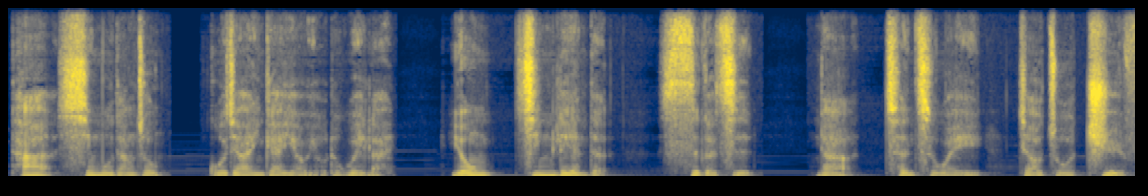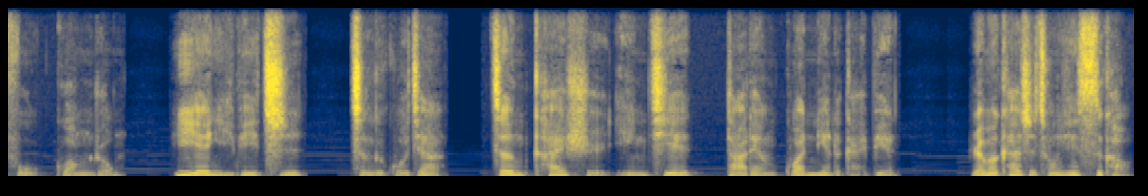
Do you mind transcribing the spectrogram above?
他心目当中国家应该要有的未来，用精炼的。四个字，那称之为叫做致富光荣。一言以蔽之，整个国家正开始迎接大量观念的改变，人们开始重新思考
